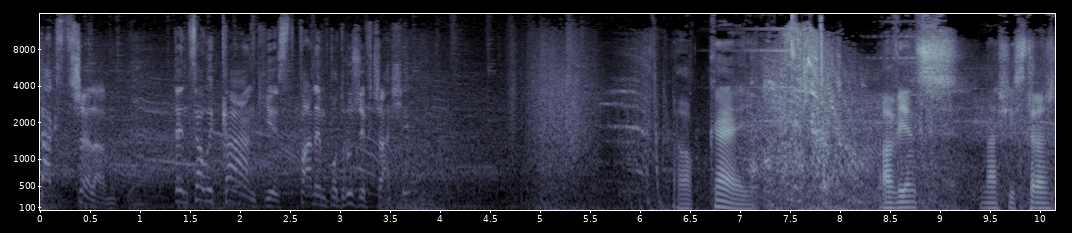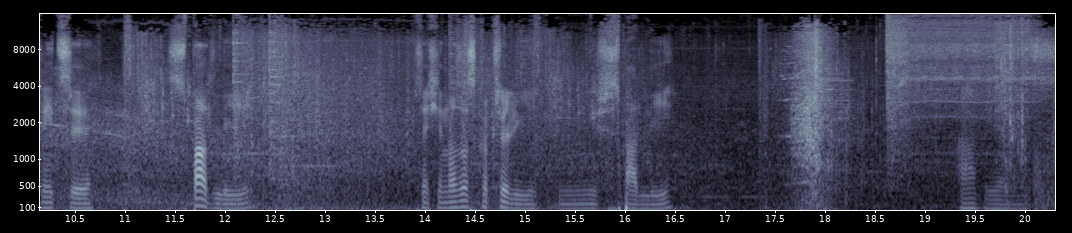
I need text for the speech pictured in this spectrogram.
Tak strzelam. Ten cały Kang jest panem podróży w czasie? Okej. A więc nasi strażnicy spadli. W sensie, no zaskoczyli niż spadli. A więc...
